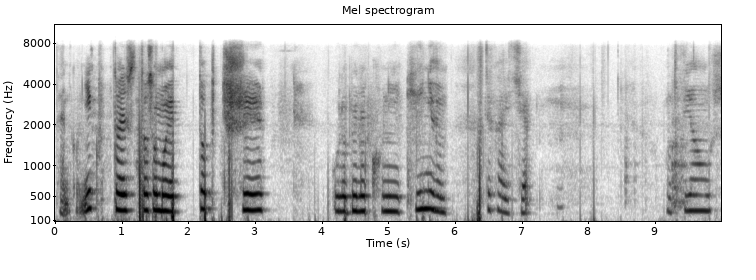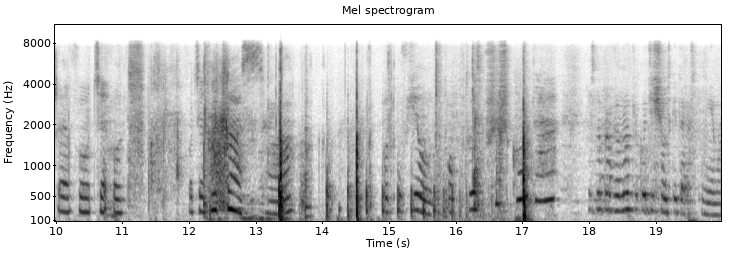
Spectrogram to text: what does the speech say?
ten konik. To jest, to są moje top 3 ulubione koniki. Nie wiem, czekajcie. Odwiążę wodę od Wygasa. Od uwiązu. O, tu jest przeszkoda. Jest naprawiona, tylko dziesiątki teraz tu nie ma.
